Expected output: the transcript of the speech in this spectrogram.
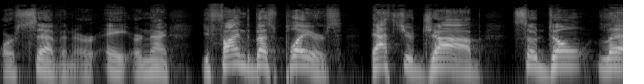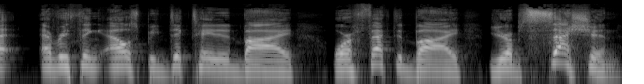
or seven or eight or nine. You find the best players. That's your job. So don't let everything else be dictated by or affected by your obsession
